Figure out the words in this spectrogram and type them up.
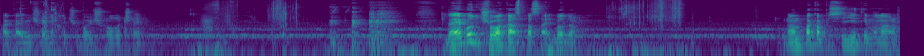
Пока ничего не хочу больше улучшать. Да я буду чувака спасать, буду. Он пока посидит, ему норм.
